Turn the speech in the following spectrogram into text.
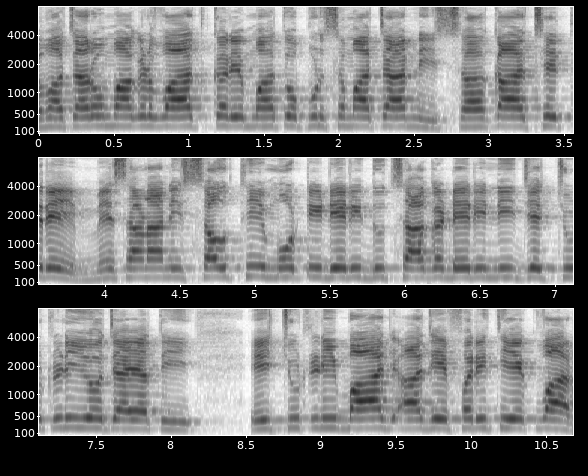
સમાચારોમાં આગળ વાત કરીએ મહત્વપૂર્ણ સમાચારની. સહકાર ક્ષેત્રે મહેસાણાની સૌથી મોટી ડેરી દૂધસાગર ડેરીની જે ચૂંટણી યોજાઈ હતી, એ ચૂંટણી બાદ આજે ફરીથી એકવાર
